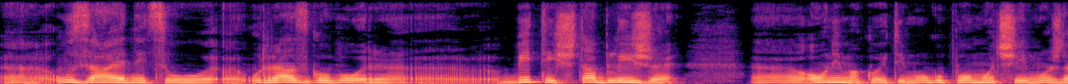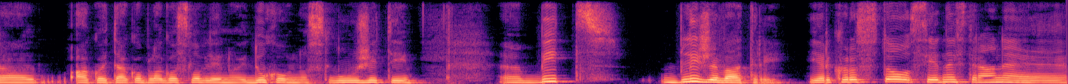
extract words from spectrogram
e, u zajednicu, u razgovor, e, biti šta bliže e, onima koji ti mogu pomoći, možda ako je tako blagoslovljeno i duhovno služiti, bit bliže vatri. Jer kroz to s jedne strane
